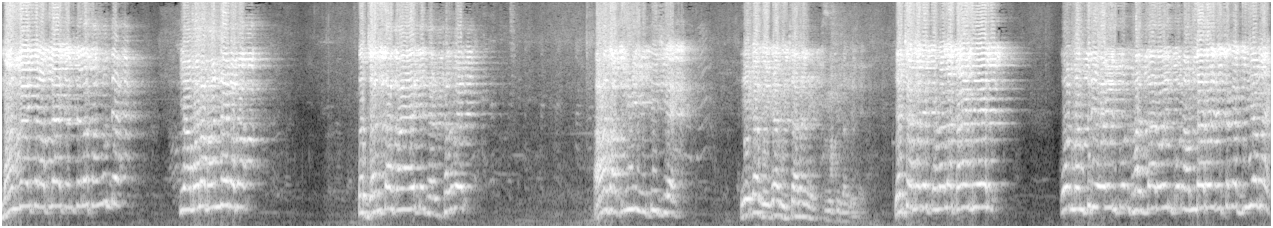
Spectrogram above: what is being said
मान्य आहे तर आपल्या जनतेला सांगून द्या. की आम्हाला मान्य आहे बाबा. तर जनता काय आहे ते ठरवेल. आज आपली ही युती जी आहे एका वेगळ्या विचाराने युतीला झालेली याच्यामध्ये कोणाला काय मिळेल? कोण मंत्री होईल कोण खासदार होईल कोण आमदार होईल हे सगळं दुय्यम आहे.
